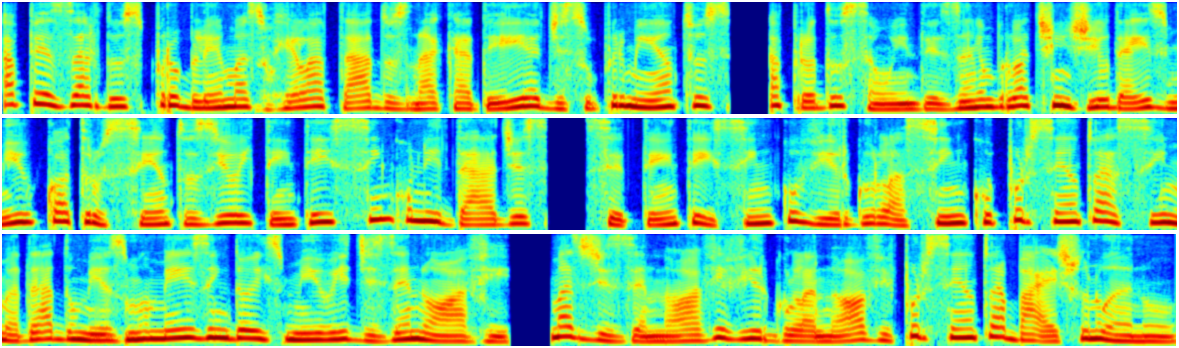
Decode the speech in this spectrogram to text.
Apesar dos problemas relatados na cadeia de suprimentos, a produção em dezembro atingiu 10.485 unidades, 75,5% acima da do mesmo mês em 2019, mas 19,9% abaixo no ano.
